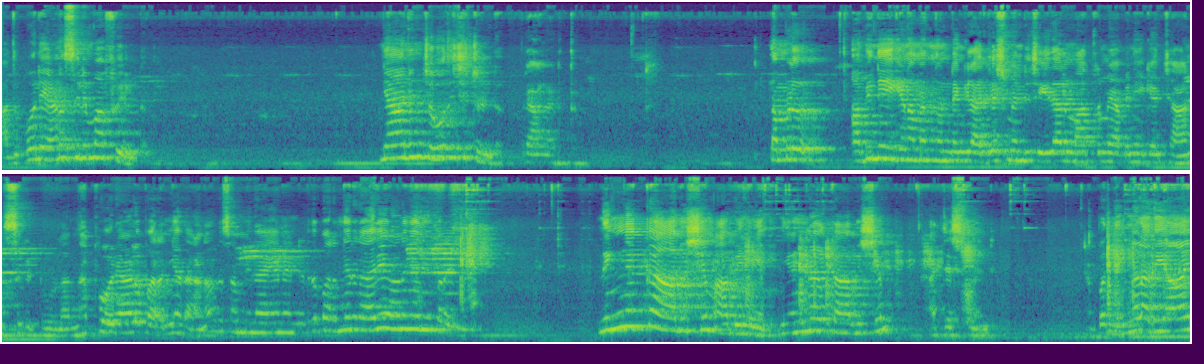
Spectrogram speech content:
അതുപോലെയാണ് സിനിമ ഫീൽഡ്. ഞാനും ചോദിച്ചിട്ടുണ്ട്. ഒരാളടുത്ത്. നമ്മൾ അഭിനയിക്കണമെന്നുണ്ടെങ്കിൽ അഡ്ജസ്റ്റ്മെന്റ് ചെയ്താൽ മാത്രമേ അഭിനയിക്കാൻ ചാൻസ് കിട്ടുള്ളൂ. എന്ന് അപ്പോൾ ഒരാൾ പറഞ്ഞതാണ് ഒരു സംവിധായകൻ എന്റെ അടുത്ത് പറഞ്ഞൊരു കാര്യമാണ് ഞാൻ ഈ പറയുന്നത്. നിങ്ങൾക്ക് ആവശ്യം അഭിനയം ഞങ്ങൾക്ക് ആവശ്യം അഡ്ജസ്റ്റ്മെന്റ് അപ്പം നിങ്ങൾ അതിയായ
